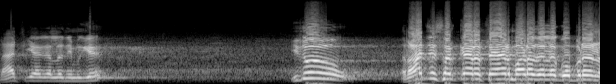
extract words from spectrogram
ನಾಚಿಕೆ ಆಗಲ್ಲ ನಿಮಗೆ? ಇದು ರಾಜ್ಯ ಸರ್ಕಾರ ತಯಾರು ಮಾಡೋದಲ್ಲ ಗೊಬ್ಬರನ?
